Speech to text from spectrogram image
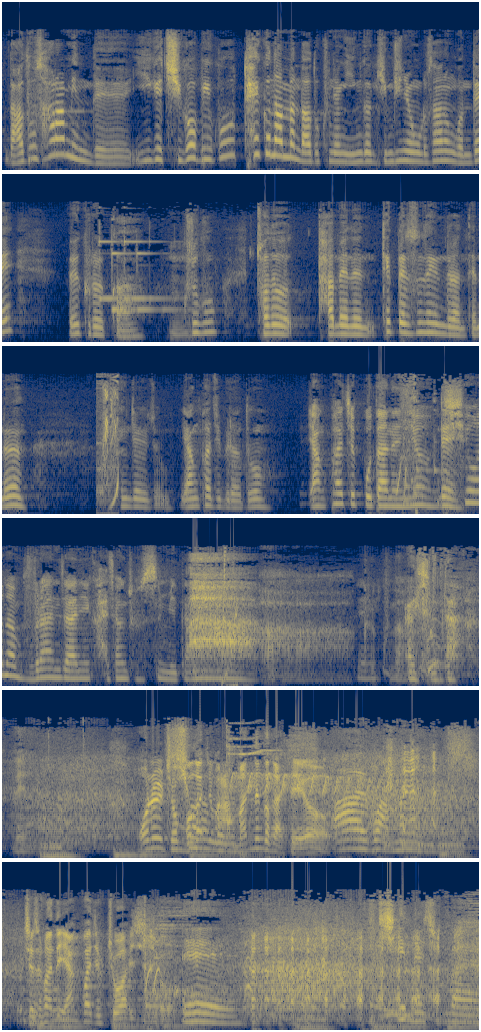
나도 사람인데 이게 직업이고 퇴근하면 나도 그냥 인간 김신영으로 사는 건데 왜 그럴까? 그리고 저도 다음에는 택배 선생님들한테는 굉장히 좀 양파즙이라도 양파즙보다는요 네. 시원한 물 한 잔이 가장 좋습니다. 그렇구나. 알겠습니다. 네. 오늘 좀 뭐가 좀 안 맞는 것 같아요. 아, 뭐 안 맞네. 죄송한데 양파즙 좋아하시죠? 네. 미치겠네, 정말.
